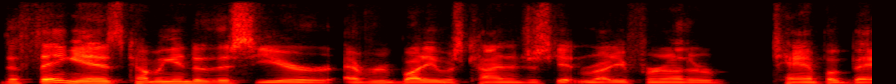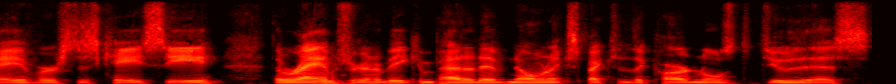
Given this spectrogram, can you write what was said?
the thing is, coming into this year, everybody was kind of just getting ready for another Tampa Bay versus KC. The Rams are going to be competitive. No one expected the Cardinals to do this,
